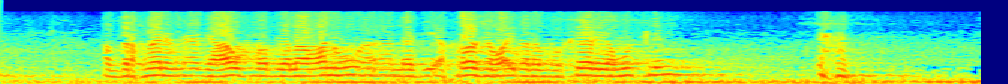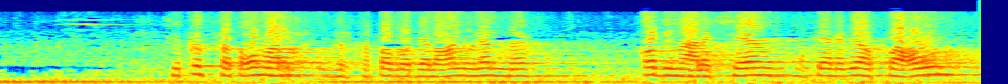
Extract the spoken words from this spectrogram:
عبد الرحمن بن أبي عوف رضي الله عنه الذي أخرجه أيضا البخاري ومسلم في قصة عمر بن الخطاب رضي الله عنه لما قدم على الشام وكان بها الطاعون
